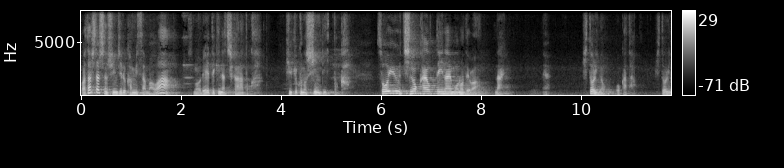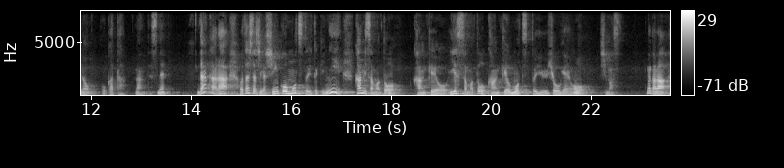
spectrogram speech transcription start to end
私たちの信じる神様はその霊的な力とか究極の真理とかそういう血の通っていないものではない、ね、一人のお方。一人のお方なんですね。だから私たちが信仰を持つという時に神様と関係をイエス様と関係を持つという表現をします。だから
